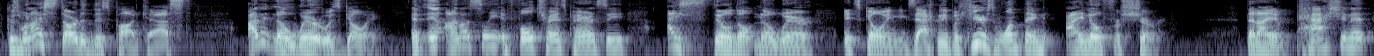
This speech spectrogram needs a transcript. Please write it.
Because when I started this podcast, I didn't know where it was going. And, and, honestly, in full transparency, I still don't know where it's going exactly. But here's one thing I know for sure that I am passionate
